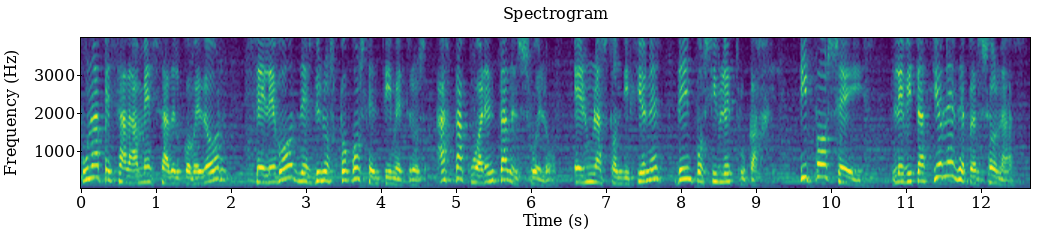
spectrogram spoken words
una pesada mesa del comedor se elevó desde unos pocos centímetros hasta 40 del suelo, en unas condiciones de imposible trucaje. Tipo 6. Levitaciones de personas.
